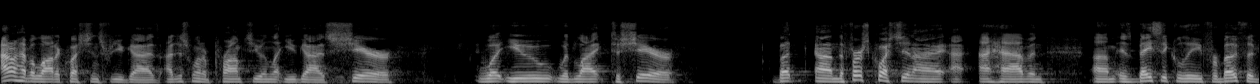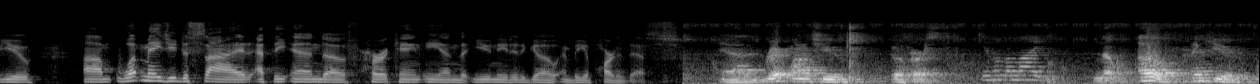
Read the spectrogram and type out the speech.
I don't have a lot of questions for you guys. I just want to prompt you and let you guys share what you would like to share. But um, the first question I, I, I have and um, is basically for both of you. Um, what made you decide at the end of Hurricane Ian that you needed to go and be a part of this? And Rick, why don't you go first? Give him a mic. No. Oh, thank you.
